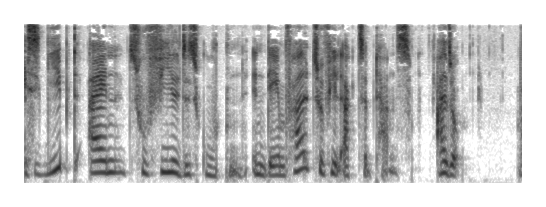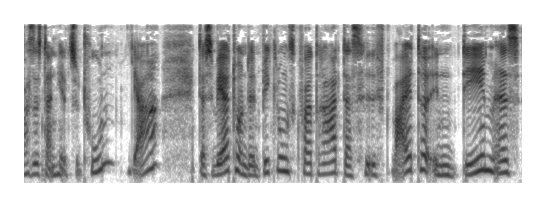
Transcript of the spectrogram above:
es gibt ein zu viel des Guten, in dem Fall zu viel Akzeptanz. Also, Was ist dann hier zu tun? Ja, das Werte- und Entwicklungsquadrat, das hilft weiter, indem es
